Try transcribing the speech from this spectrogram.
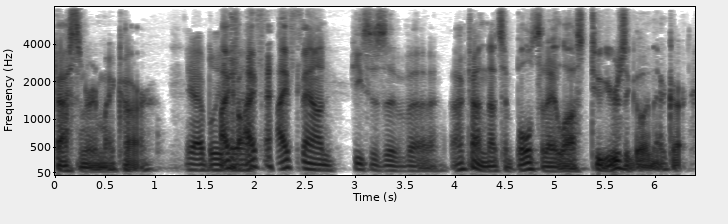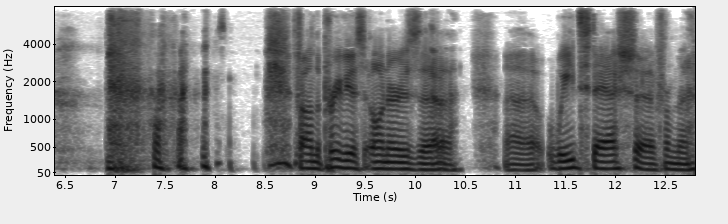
fastener in my car. Yeah, I believe I've. I've I've found pieces of uh, I found nuts and bolts that I lost two years ago in that car. Found the previous owner's uh, uh, weed stash uh, from the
